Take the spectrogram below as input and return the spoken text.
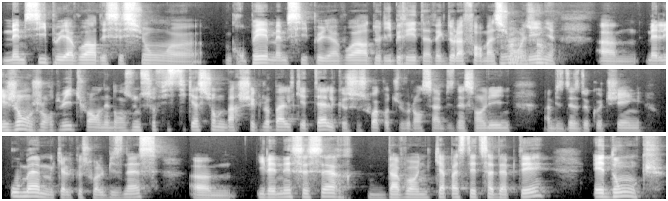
même s'il peut y avoir des sessions euh, groupées, même s'il peut y avoir de l'hybride avec de la formation en ligne. mais les gens aujourd'hui, tu vois, on est dans une sophistication de marché global qui est telle que ce soit quand tu veux lancer un business en ligne, un business de coaching, ou même quel que soit le business, il est nécessaire d'avoir une capacité de s'adapter et donc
